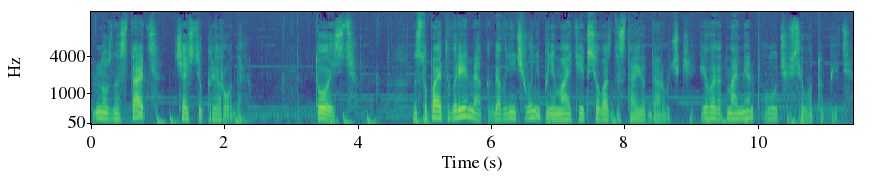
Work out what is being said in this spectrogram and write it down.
Нужно стать частью природы. То есть наступает время, когда вы ничего не понимаете, и все вас достает до ручки. И в этот момент лучше всего тупить.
